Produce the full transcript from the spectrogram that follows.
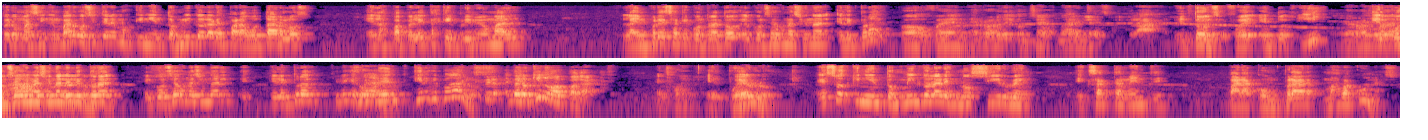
pero más sin embargo sí tenemos 500 mil dólares para votarlos en las papeletas que imprimió mal la empresa que contrató el Consejo Nacional Electoral. Ojo, fue error del consejo, no de la empresa. Ah, entonces, fue entonces, y El, el Consejo Nacional el Electoral, consejo. el Consejo Nacional eh, Electoral Tiene que ente- tiene que pagarlo. Pero- Pero, ¿quién lo va a pagar? El pueblo. El pueblo. Esos 500 mil dólares no sirven exactamente para comprar más vacunas.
